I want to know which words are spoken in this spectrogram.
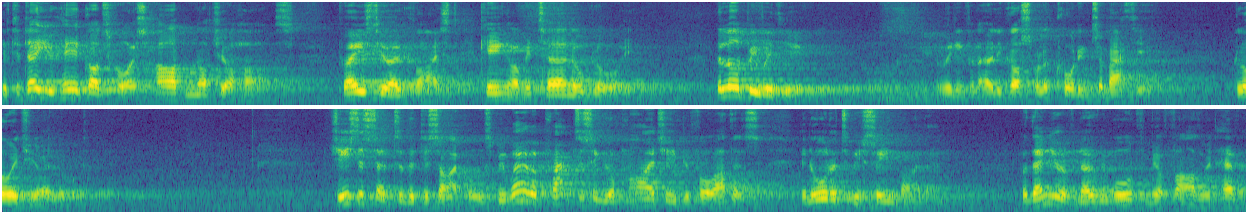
If today you hear God's voice, harden not your hearts. Praise to you, O Christ, King of eternal glory. The Lord be with you. A reading from the Holy Gospel according to Matthew. Glory to you, O Lord. Jesus said to the disciples, Beware of practicing your piety before others in order to be seen by them, for then you have no reward from your Father in heaven.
